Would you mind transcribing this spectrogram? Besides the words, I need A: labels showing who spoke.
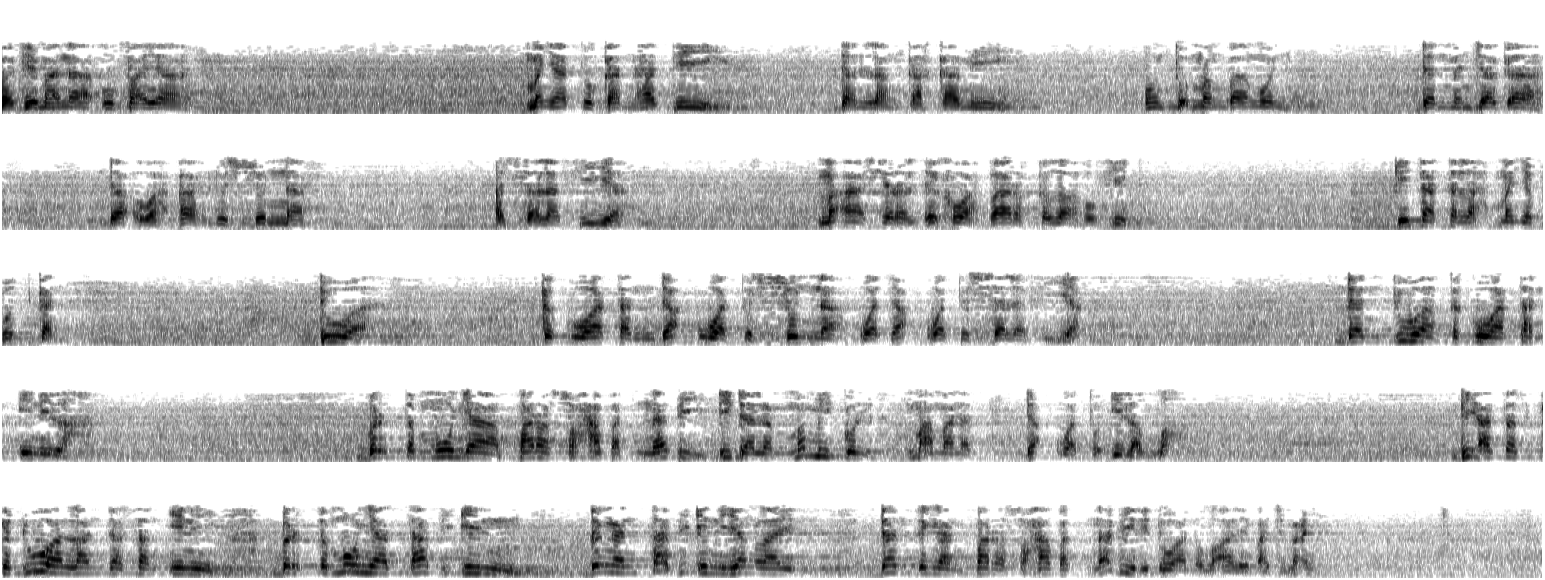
A: bagaimana upaya menyatukan hati dan langkah kami untuk membangun dan menjaga dakwah ahlus sunnah as-salafiyah. Ma'asyiral ikhwah barakallahu fiik kita telah menyebutkan dua kekuatan dakwatus sunnah wa dakwatus salafiyah. Dan dua kekuatan inilah bertemunya para sahabat Nabi di dalam memikul amanat dakwatu ilallah. Di atas kedua landasan ini bertemunya tabi'in dengan tabi'in yang lain dan dengan para sahabat Nabi ridwanullah alaihim ajma'in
